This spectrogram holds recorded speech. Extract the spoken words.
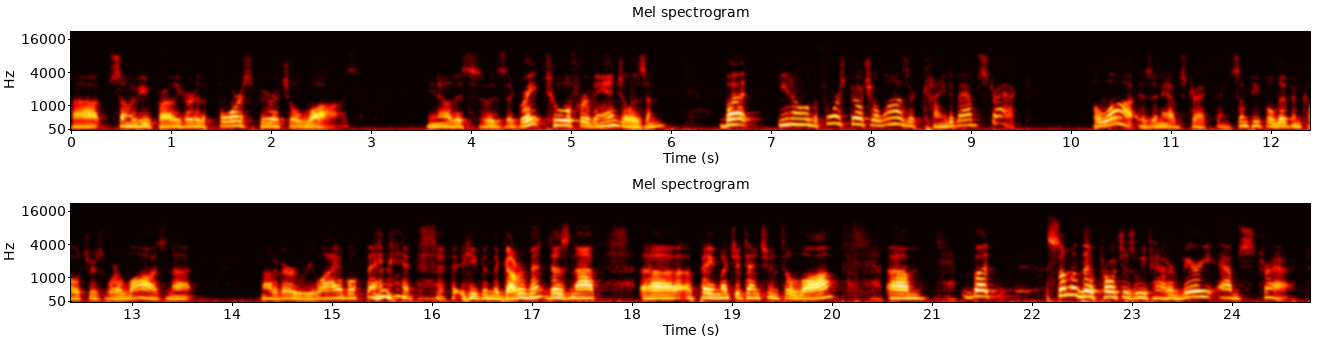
Uh, some of you probably heard of the four spiritual laws. You know, this was a great tool for evangelism, but you know, the four spiritual laws are kind of abstract. A law is an abstract thing. Some people live in cultures where law is not not a very reliable thing. Even the government does not uh, pay much attention to law. Um, but some of the approaches we've had are very abstract.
